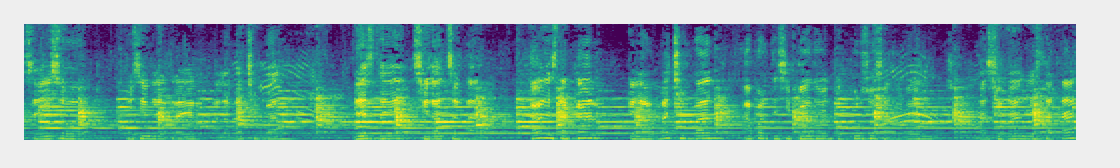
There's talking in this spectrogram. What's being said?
se hizo posible traer a la Marching Band desde Ciudad Cerdán. Cabe destacar que la Marching Band ha participado en concursos a nivel nacional y estatal.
